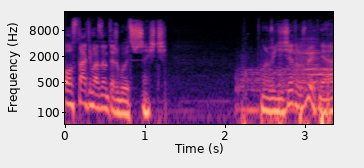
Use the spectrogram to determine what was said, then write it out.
Ostatnim razem też były trzy części. No widzicie, to już biegnie.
